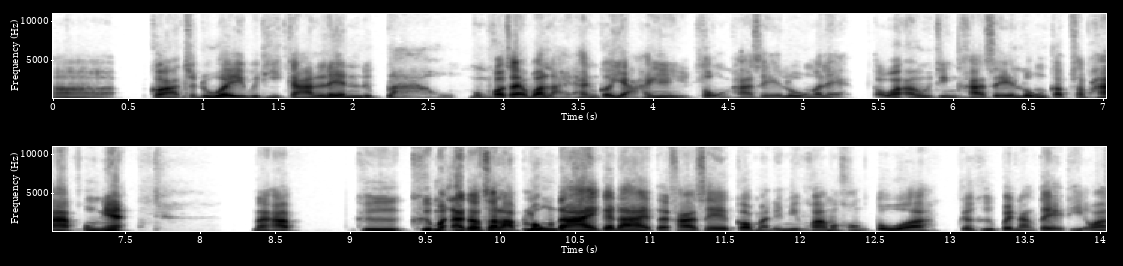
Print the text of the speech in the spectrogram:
อ่าก็อาจจะด้วยวิธีการเล่นหรือเปล่า ผมเข้าใจว่าหลายท่านก็อยากให้ส่ง Kase ลงอะแหละ แต่ว่าเอาจริงๆ Kase ลงกับสภาพตรงเนี้ยนะครับ คือคือมันอาจจะสลับลงได้ก็ได้ แต่ Kase ก็ไม่ได้มีความของตัว ก็คือเป็นนักเตะที่ว่า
